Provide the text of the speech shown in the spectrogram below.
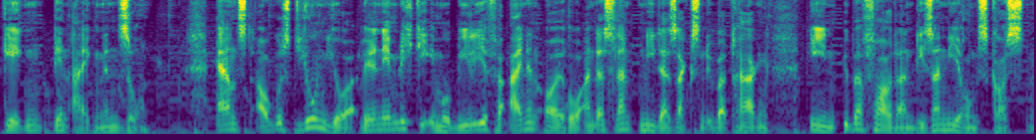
Gegen den eigenen Sohn. Ernst August Junior will nämlich die Immobilie für einen Euro an das Land Niedersachsen übertragen. Ihn überfordern die Sanierungskosten.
